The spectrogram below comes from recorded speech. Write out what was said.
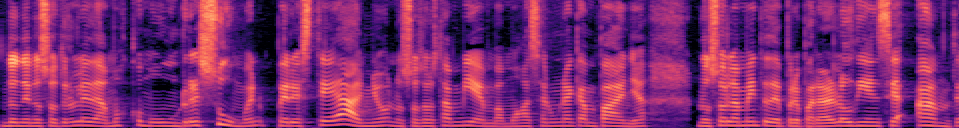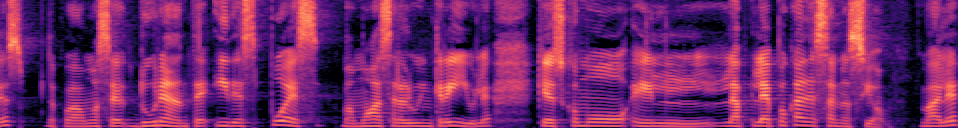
donde nosotros le damos como un resumen, pero este año nosotros también vamos a hacer una campaña, no solamente de preparar a la audiencia antes, después vamos a hacer durante y después vamos a hacer algo increíble, que es como la, época de sanación. ¿vale?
